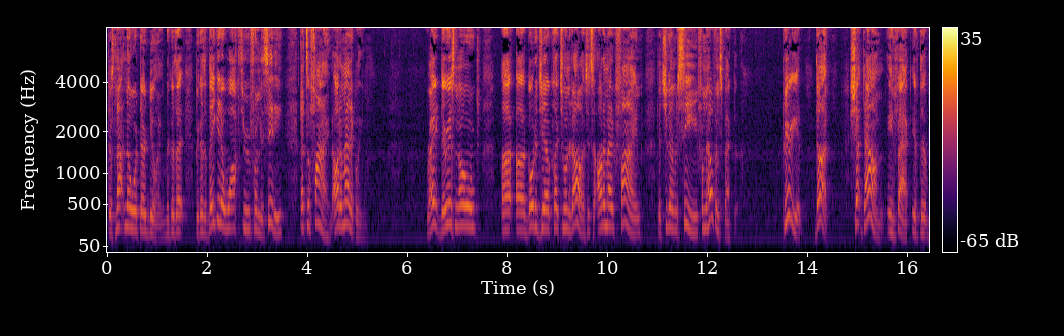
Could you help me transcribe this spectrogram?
does not know what they're doing because that, because if they get a walkthrough from the city, that's a fine automatically right? There is no uh, uh, go to jail, collect two hundred dollars. It's an automatic fine that you're going to receive from the health inspector. Period. Done. Shut down. In fact, if the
